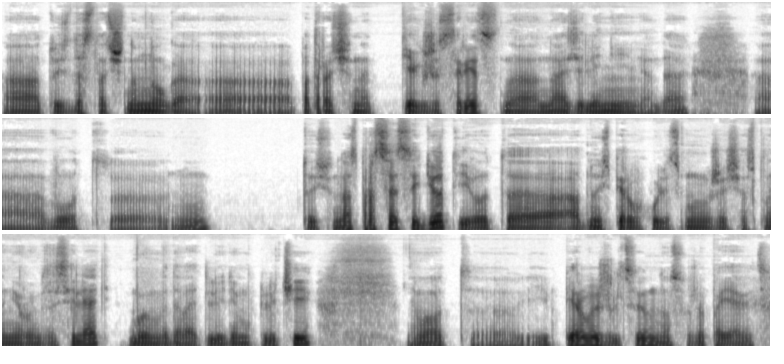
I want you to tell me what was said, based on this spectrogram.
а, то есть достаточно много а, потрачено тех же средств на, на озеленение, да, А, вот, э, ну, то есть у нас процесс идет, и вот э, одну из первых улиц мы уже сейчас планируем заселять, будем выдавать людям ключи, вот, э, и первые жильцы у нас уже появятся.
